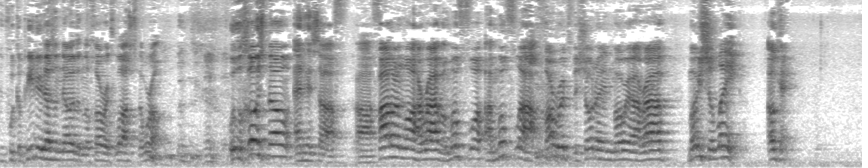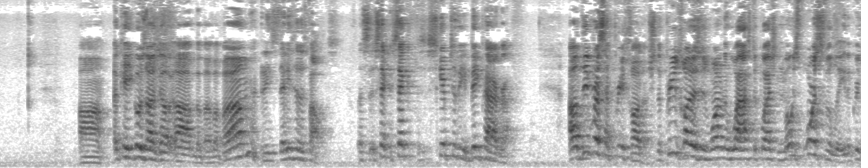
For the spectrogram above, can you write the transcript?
if Wikipedia doesn't know, then Lechor it's lost to the world. Ulechos and his uh, uh, father-in-law Harav Hamufla Hamufla Harutz Vishona in Moria Harav Moshe Leib. Okay. Uh, okay, he goes on, go, uh, bum, bum, bum, and he, then he says as follows. Let's sec, sec, skip to the big paragraph. Al Divras Chodesh. The Pri Chadash is one who asked the question most forcefully. The Pri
